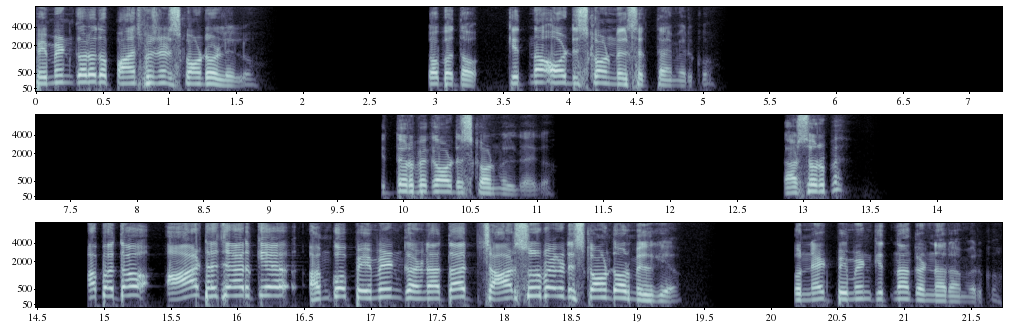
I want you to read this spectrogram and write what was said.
पेमेंट करो तो पाँच परसेंट डिस्काउंट और ले लो। तो बताओ, कितना और डिस्काउंट मिल सकता है मेरे को? कितने रुपए का और डिस्काउंट मिल जाएगा? चार सौ रुपए। अब बताओ, आठ हज़ार के हमको पेमेंट करना था, चार सौ रुपए का डिस्काउंट और मिल गया। तो नेट पेमेंट कितना करना रहा मेरे को?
